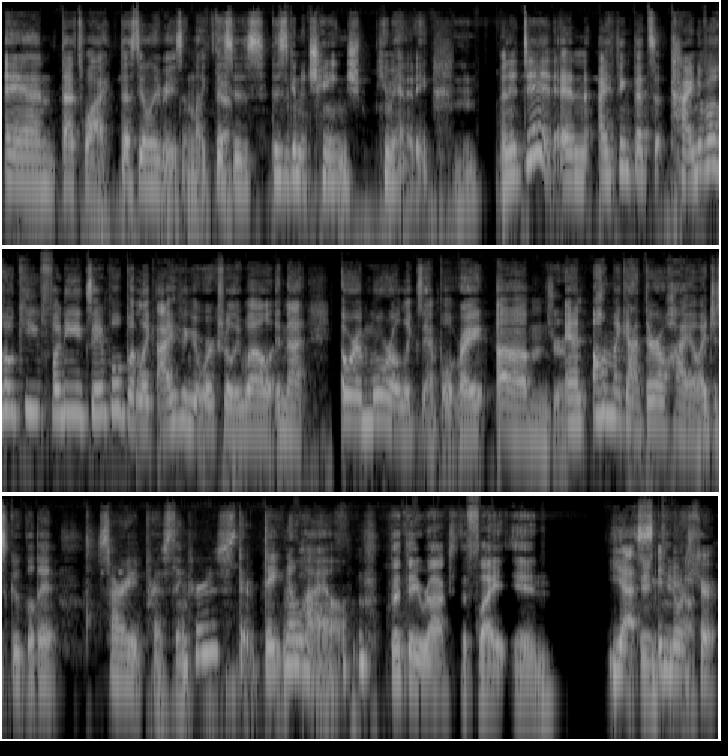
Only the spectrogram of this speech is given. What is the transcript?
And that's why. That's the only reason. Like this is this is going to change humanity, Mhm. and it did. And I think that's kind of a hokey, funny example, but like I think it works really well in that, or a moral example, right? Um, Sure. And oh my God, they're Ohio. I just googled it. Sorry, press thinkers. They're Dayton, Ohio. but they rocked the flight in yes, In in, North. Carolina.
